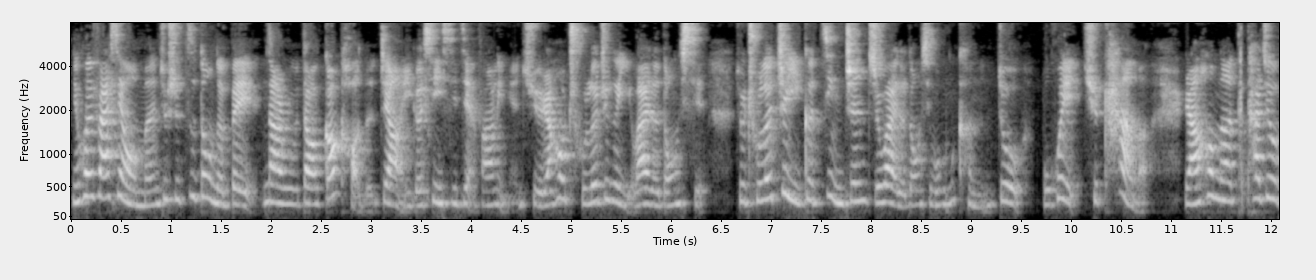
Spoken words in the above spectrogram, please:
你会发现我们就是自动的被纳入到高考。这样一个信息茧房里面去，然后除了这个以外的东西，就除了这一个竞争之外的东西，我们可能就不会去看了。然后呢，他就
